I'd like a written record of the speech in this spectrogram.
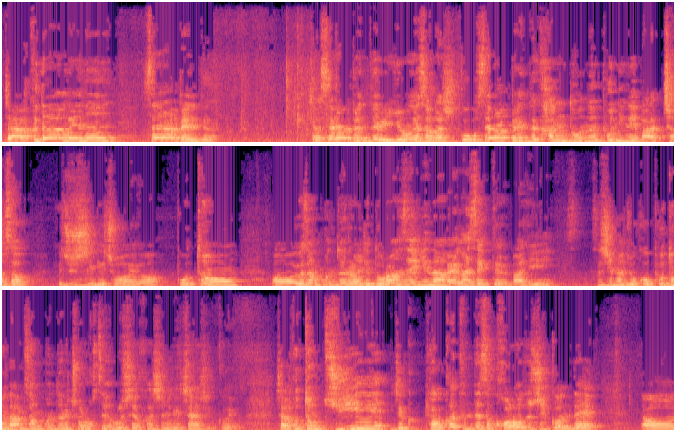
자, 그 다음에는 세라밴드. 자, 세라밴드를 이용해서 가실 거고, 세라밴드 강도는 본인에 맞춰서 해주시는 게 좋아요. 보통, 어, 여성분들은 이제 노란색이나 빨간색들 많이 쓰시면 좋고, 보통 남성분들은 초록색으로 시작하시면 괜찮으실 거예요. 자, 보통 뒤에 이제 벽 같은 데서 걸어두실 건데, 어,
